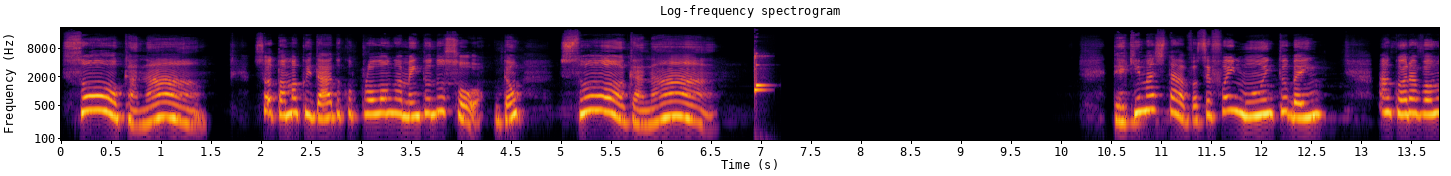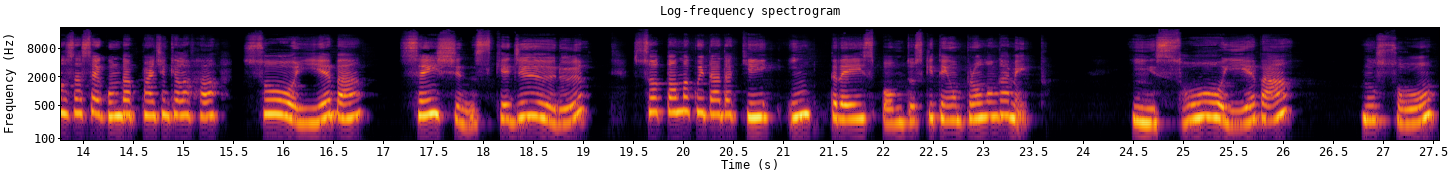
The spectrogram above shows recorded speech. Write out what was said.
Sou kana. Só toma cuidado com o prolongamento do so. Então, sou kana. Dekimashita, você foi muito bem. Agora vamos à segunda parte em que ela fala soieba, senshi no schedule só toma cuidado aqui em três pontos que tem um prolongamento. Em so ieba, no so,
